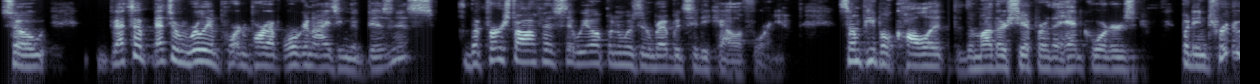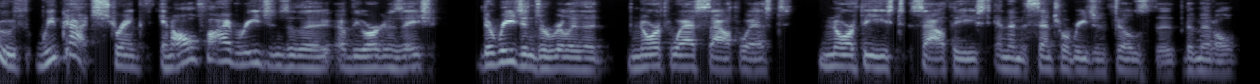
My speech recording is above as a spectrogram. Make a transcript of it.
So that's a that's a really important part of organizing the business. The first office that we opened was in Redwood City, California. Some people call it the mothership or the headquarters, but in truth, we've got strength in all five regions of the of the organization. The regions are really the northwest, southwest, northeast, southeast, and then the central region fills the, the middle.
